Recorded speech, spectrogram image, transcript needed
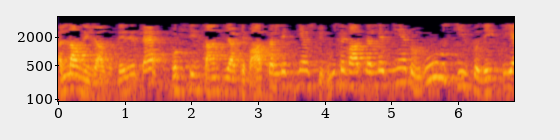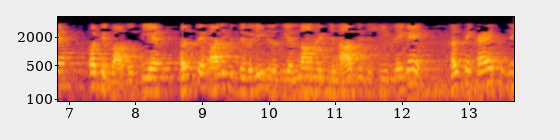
اللہ انہیں اجازت دے دیتا ہے۔ وہ کسی انسان کی آ کے بات کر لیتی ہیں، اس کی روح سے بات کر لیتی ہیں، تو روح اس چیز کو دیکھتی ہے اور پھر بات ہوتی ہے۔ حضرت خالد ابن ولید رضی اللہ عنہ ایک جہاد میں تشریف لے گئے۔ حضرت قید ابن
